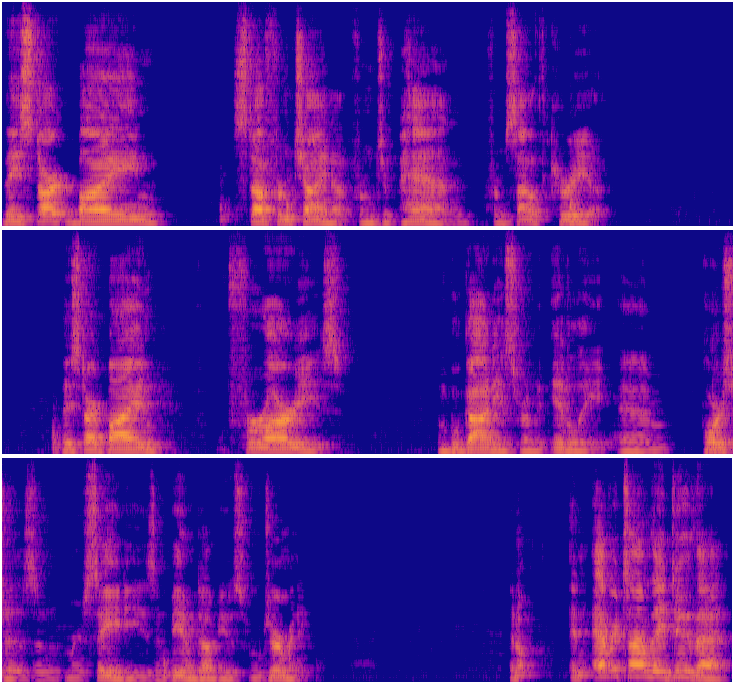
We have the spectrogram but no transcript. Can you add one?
They start buying stuff from China, from Japan, from South Korea. They start buying Ferraris and Bugattis from Italy and Porsches and Mercedes and BMWs from Germany. And, every time they do that,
